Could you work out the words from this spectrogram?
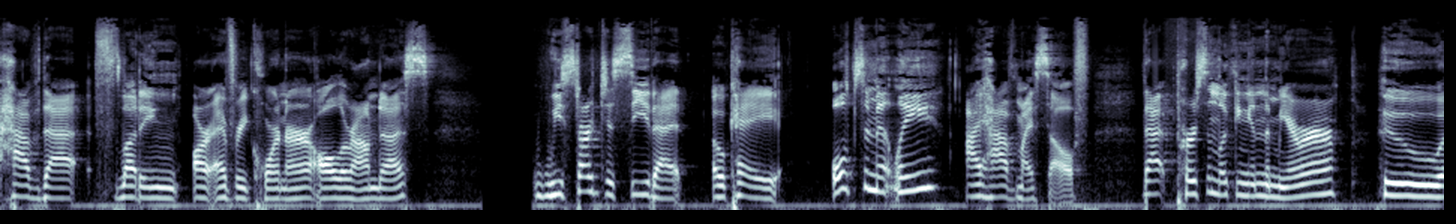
have that flooding our every corner all around us, we start to see that, okay, ultimately, I have myself. That person looking in the mirror who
